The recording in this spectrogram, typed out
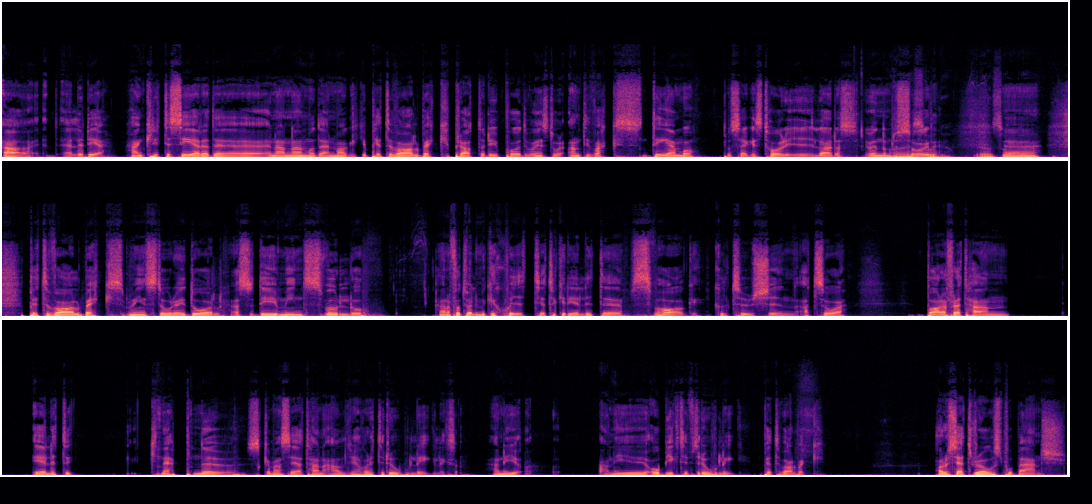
Ja, eller det. Han kritiserade en annan modern magiker. Peter Wahlbeck pratade ju på, det var en stor antivax-demo på Sergels torg i lördags. Jag vet inte om du Ja, jag såg, det? det. Såg Eh, det. Peter Wahlbeck, min stora idol, alltså det är ju min svullo. Han har fått väldigt mycket skit. Jag tycker det är lite svag kultursyn att så, bara för att han är lite knäpp nu ska man säga att han aldrig har varit rolig. Liksom. Han är ju han är ju objektivt rolig, Peter Wahlbeck. Har du sett Roast på Berns?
